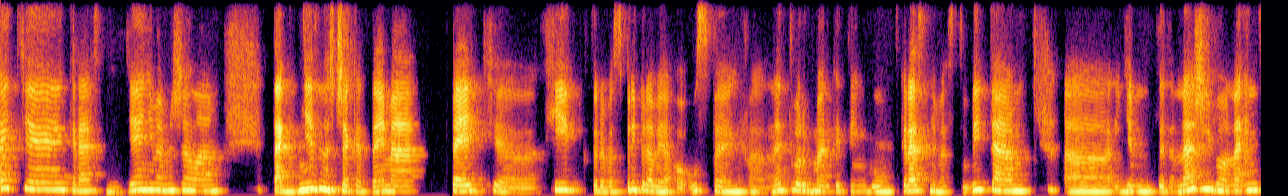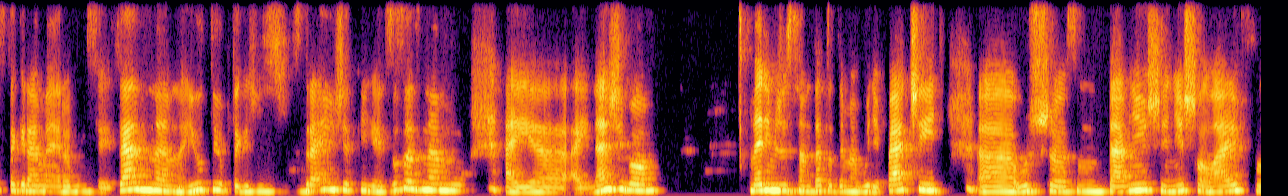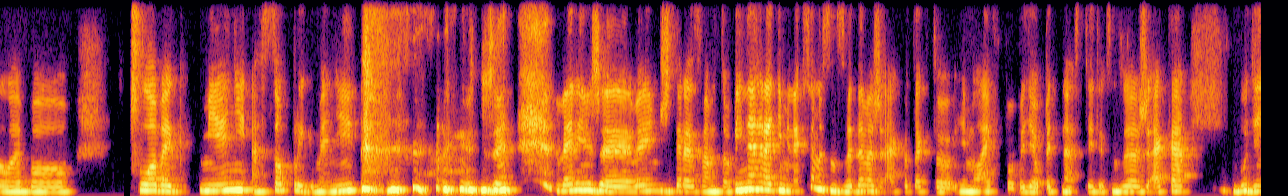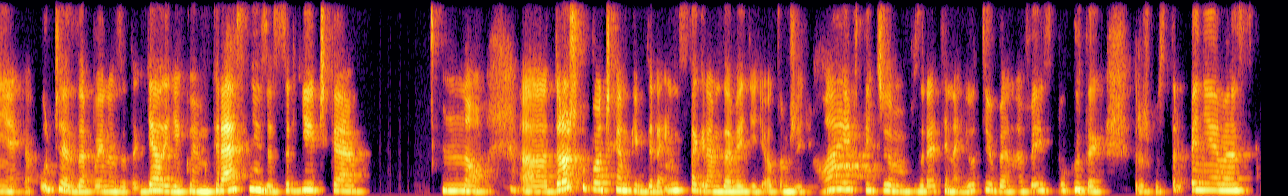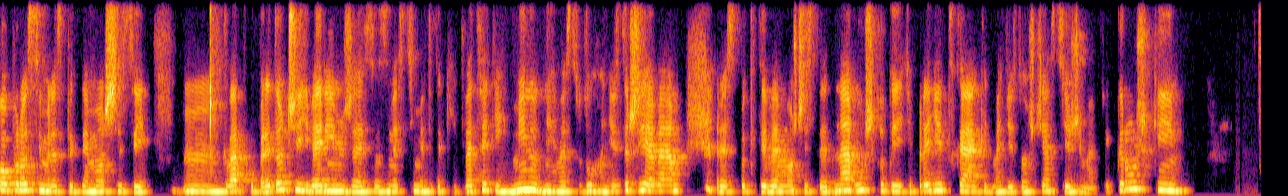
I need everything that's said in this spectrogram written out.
ahojte, krásny deň vám želám. Tak dnes nás čaká téma 5 uh, chýb, ktoré vás pripravia o úspech v network marketingu. Krásne vás tu vítam. Uh, idem teda naživo na Instagrame, robím si aj záznam na YouTube, takže zdravím všetkých aj zo záznamu, aj, uh, aj naživo. Verím, že sa vám táto téma bude páčiť. Uh, už som dávnejšie nešla live, lebo človek mieni a soplik mení. že verím, že, verím, že teraz vám to vynahradím. Inak sama som zvedavá, že ako takto idem live po obede o 15. Tak som zvedavá, že aká bude nejaká účasť, zapojenosť a tak ďalej. Ďakujem krásne za srdiečka. No, uh, trošku počkám, kým teda Instagram dá vedieť o tom, že idem live. Tí, čo ma pozeráte na YouTube a na Facebooku, tak trošku strpenia vás poprosím, respektíve môžete si um, kvapku pretočiť. Verím, že sa zmestíme do takých 20 minút, nech vás tu dlho nezdržiavam, respektíve môžete si na úško, keď idete pre decka, keď máte to šťastie, že máte krúžky,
